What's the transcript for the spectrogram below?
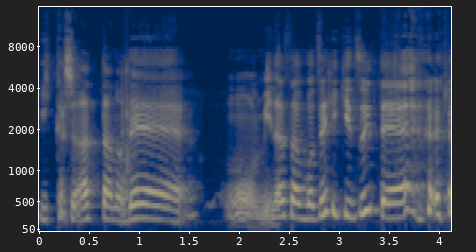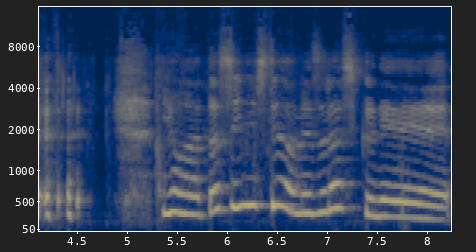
一箇所あったので、もう皆さんもぜひ気づいて。いや、私にしては珍しくね、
